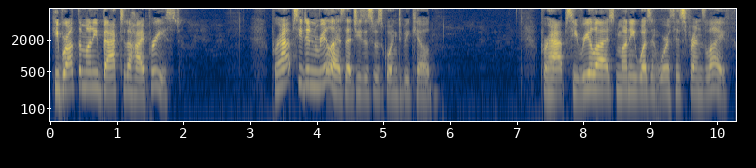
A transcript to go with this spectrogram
He brought the money back to the high priest. Perhaps he didn't realize that Jesus was going to be killed. Perhaps he realized money wasn't worth his friend's life.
